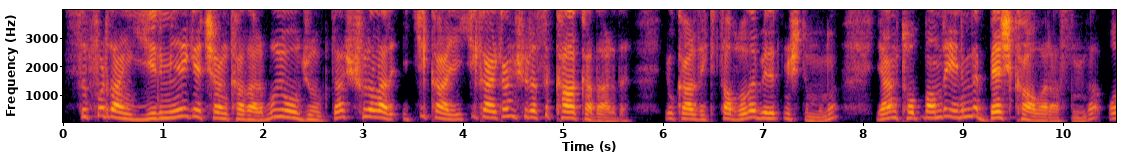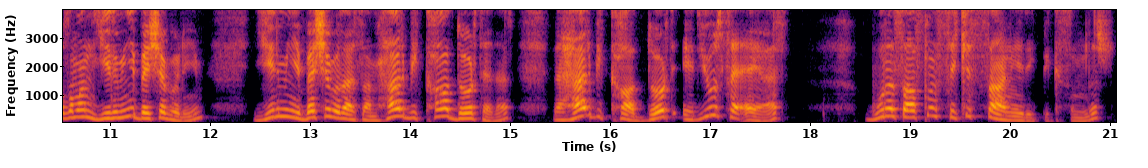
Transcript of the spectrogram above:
sıfırdan 20'ye geçen kadar bu yolculukta şuralar 2K 2K iken şurası K kadardı. Yukarıdaki tabloda belirtmiştim bunu. Yani toplamda elimde 5K var aslında. O zaman 20'yi 5'e böleyim. 20'yi 5'e bölersem her bir K 4 eder. Ve her bir K 4 ediyorsa eğer burası aslında 8 saniyelik bir kısımdır.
